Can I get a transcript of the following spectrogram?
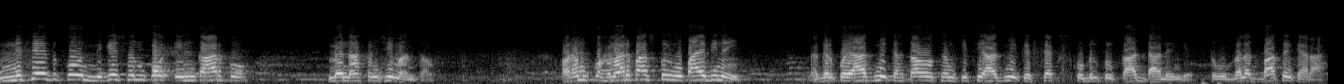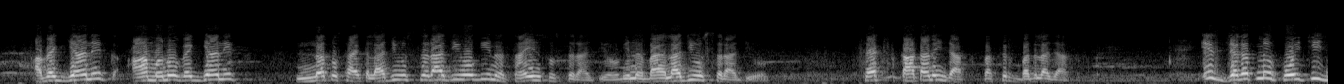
निषेध को, निगेशन को इंकार को मैं नासमझी मानता हूँ। और हमको हमारे पास कोई उपाय भी नहीं। अगर कोई आदमी कहता हो कि हम किसी आदमी के सेक्स को बिल्कुल काट डालेंगे तो वो गलत बातें कह रहा है। अवैज्ञानिक अमनोवैज्ञानिक न तो साइकोलॉजी उससे राज़ी होगी, न साइंस उससे राज़ी होगी, न बायोलॉजी उससे राज़ी होगी। सेक्स काटा नहीं जा सकता, सिर्फ़ बदला जा सकता इस जगत में कोई चीज़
